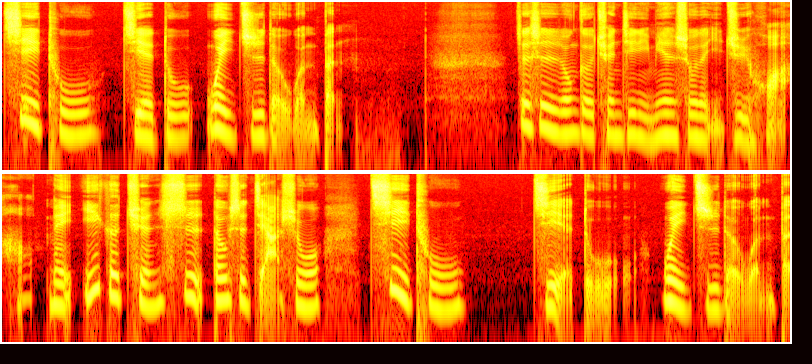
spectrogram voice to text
企图解读未知的文本。这是荣格全集里面说的一句话。哈，每一个诠释都是假说，企图解读未知的文本。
